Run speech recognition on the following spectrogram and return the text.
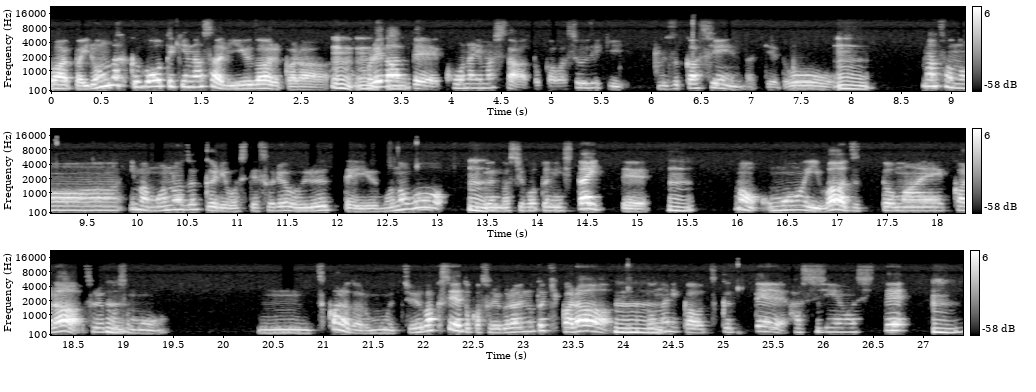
はやっぱいろんな複合的なさ理由があるから、うんうんうん。これがあってこうなりましたとかは正直難しいんだけど、うん。まあその今ものづくりをしてそれを売るっていうものを自分の仕事にしたいって、うん。まあ、思いはずっと前からそれこそもう、うん、いつからだろうもう中学生とかそれぐらいの時からうん。ずっと何かを作って発信をして、うん。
